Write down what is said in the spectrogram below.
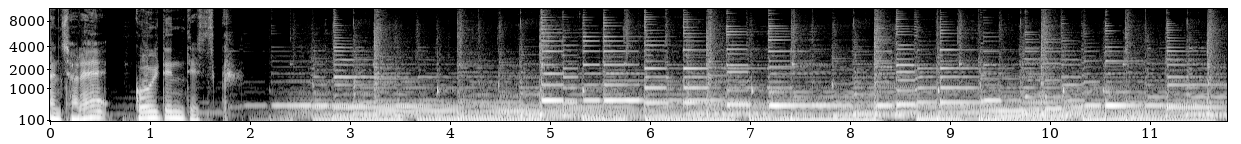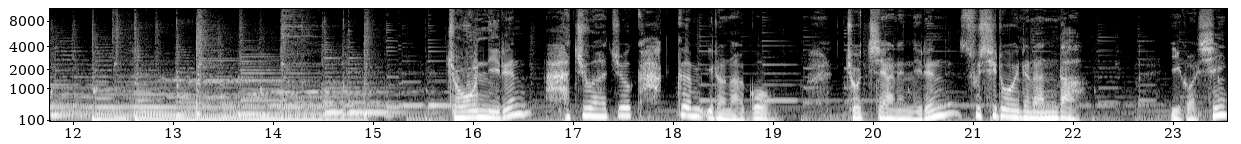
김현철의 골든 디스크. 좋은 일은 아주 아주 가끔 일어나고 좋지 않은 일은 수시로 일어난다. 이것이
